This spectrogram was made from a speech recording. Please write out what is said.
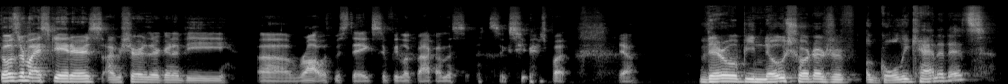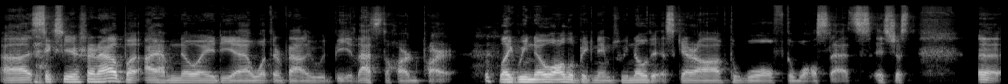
those are my skaters. I'm sure they're going to be uh, wrought with mistakes if we look back on this six years. But yeah. There will be no shortage of goalie candidates uh, six years from now, but I have no idea what their value would be. That's the hard part like we know all the big names. We know the Askarov, the Wolf, the Wallstedts. It's just a,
